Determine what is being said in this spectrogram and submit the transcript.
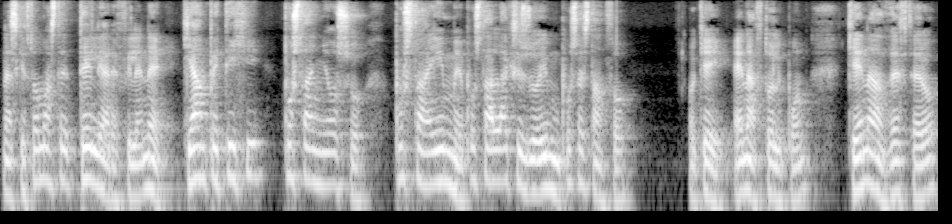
να σκεφτόμαστε τέλεια ρε φίλε, ναι, και αν πετύχει πώς θα νιώσω, πώς θα είμαι, πώς θα αλλάξει η ζωή μου, πώς θα αισθανθώ. Οκ, ένα αυτό λοιπόν και ένα δεύτερο,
